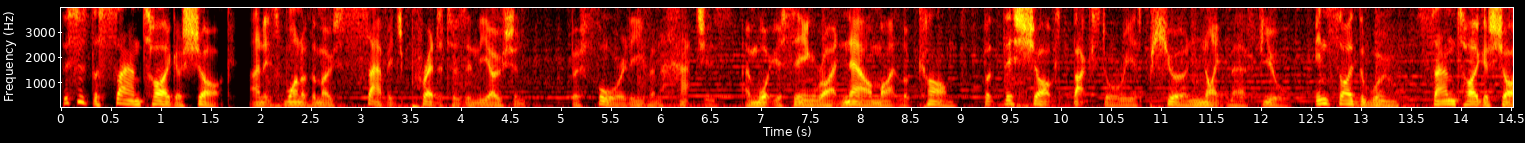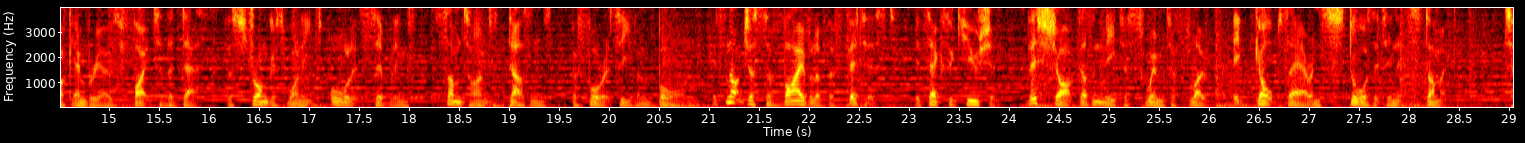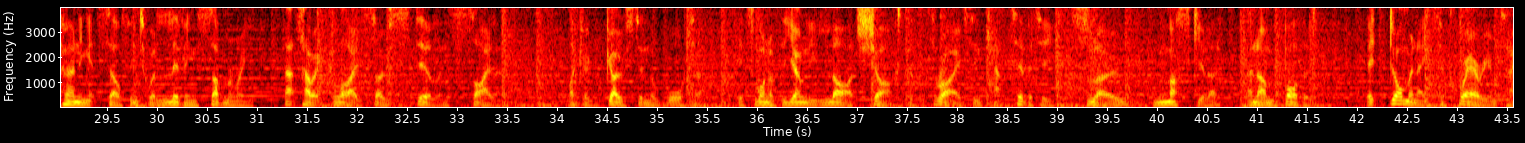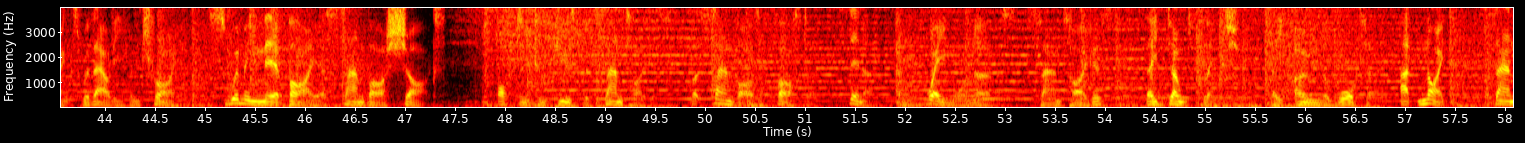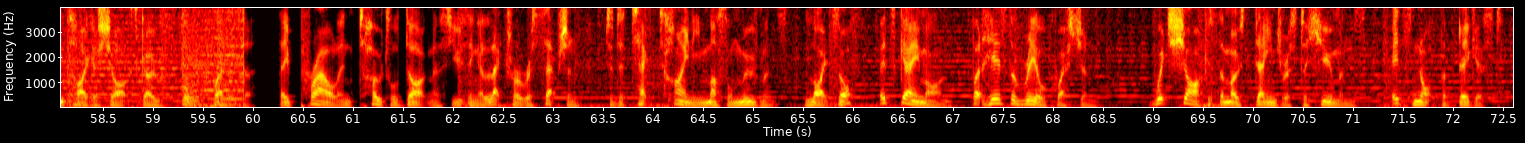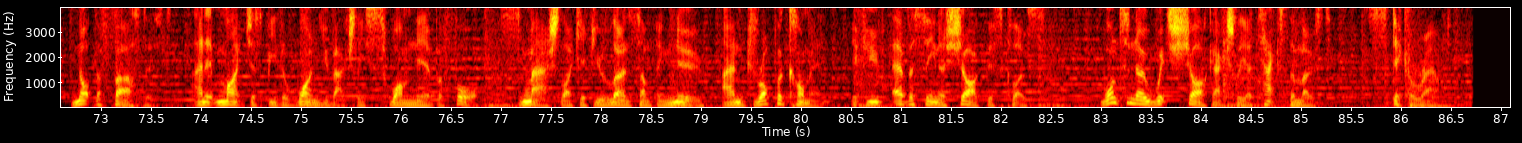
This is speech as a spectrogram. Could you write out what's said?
This is the sand tiger shark, and it's one of the most savage predators in the ocean before it even hatches. And what you're seeing right now might look calm, but this shark's backstory is pure nightmare fuel. Inside the womb, sand tiger shark embryos fight to the death. The strongest one eats all its siblings, sometimes dozens, before it's even born. It's not just survival of the fittest, it's execution. This shark doesn't need to swim to float. It gulps air and stores it in its stomach, turning itself into a living submarine. That's how it glides so still and silent, like a ghost in the water. It's one of the only large sharks that thrives in captivity, slow, muscular, and unbothered. It dominates aquarium tanks without even trying. Swimming nearby are sandbar sharks, often confused with sand tigers, but sandbars are faster, thinner, and way more nervous. Sand tigers? They don't flinch. They own the water. At night, sand tiger sharks go full predator. They prowl in total darkness using electroreception to detect tiny muscle movements. Lights off, it's game on. But here's the real question. Which shark is the most dangerous to humans? It's not the biggest, not the fastest, and it might just be the one you've actually swum near before. Smash like if you learned something new, and drop a comment if you've ever seen a shark this close. Want to know which shark actually attacks the most? Stick around.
